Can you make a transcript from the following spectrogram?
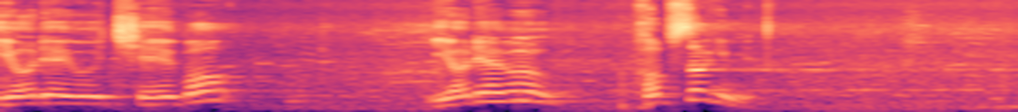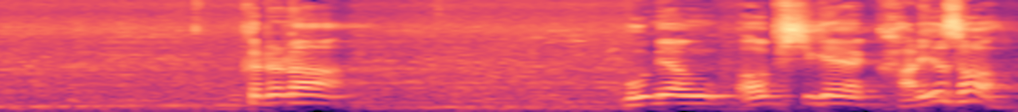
열애의 지혜고 열애의 법성입니다. 그러나 무명 업식에 가려서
